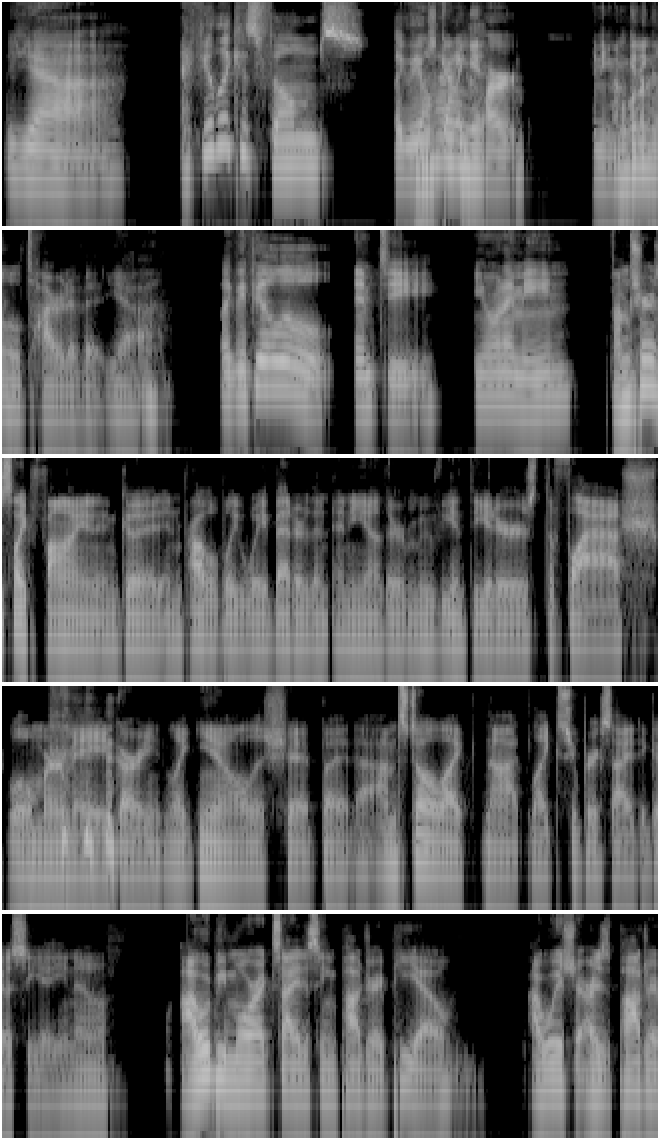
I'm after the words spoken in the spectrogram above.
Yeah, I feel like his films like they I'm don't have any get, heart anymore. I'm getting a little tired of it. Yeah, like they feel a little empty. You know what I mean? I'm sure it's like fine and good and probably way better than any other movie in theaters. The Flash, Little Mermaid, Guardian, like you know all this shit. But I'm still like not like super excited to go see it. You know, I would be more excited seeing Padre Pio. I wish. Is Padre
